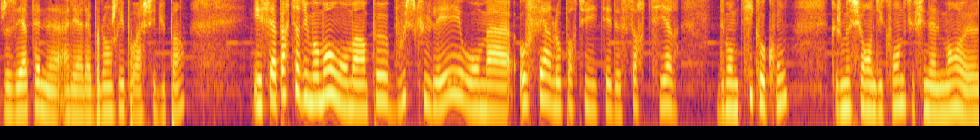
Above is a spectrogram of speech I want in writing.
J'osais à peine aller à la boulangerie pour acheter du pain. Et c'est à partir du moment où on m'a un peu bousculée, où on m'a offert l'opportunité de sortir de mon petit cocon que je me suis rendu compte que finalement euh,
